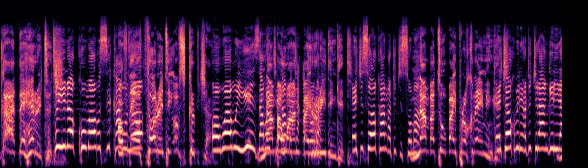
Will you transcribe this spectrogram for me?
guard the heritage tulina okukuuma obusika of the buno authority of Scripture. obw'obuyinza Number bw'ekigambo one, kya by katonda reading it. ekisooka nga tukisoma Number two, by proclaiming it. ekyokubiri nga tukirangirira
